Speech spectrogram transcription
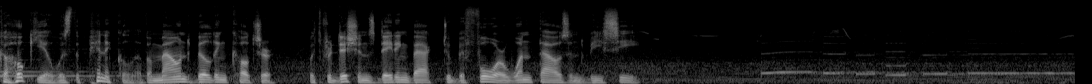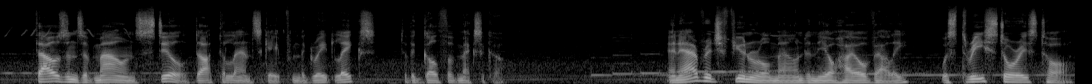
Cahokia was the pinnacle of a mound-building culture with traditions dating back to before 1000 BC. Thousands of mounds still dot the landscape from the Great Lakes to the Gulf of Mexico. An average funeral mound in the Ohio Valley was three stories tall.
